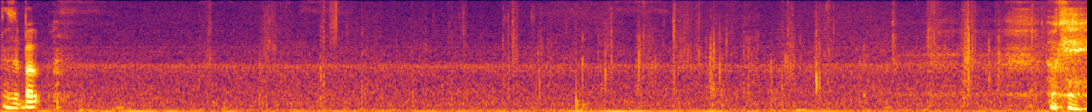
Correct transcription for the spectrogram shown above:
There's a boat. Okay,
